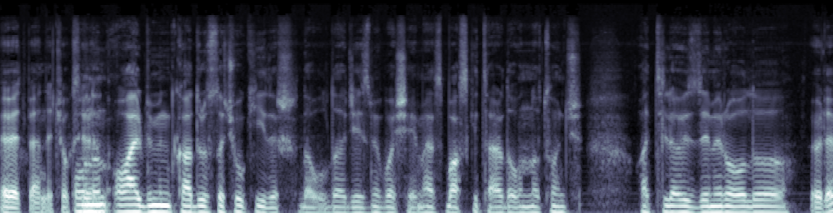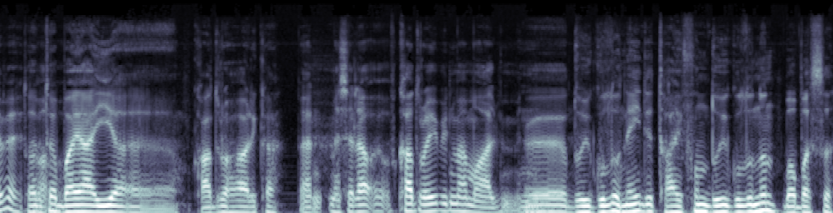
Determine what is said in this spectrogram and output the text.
Evet ben de çok severim. Onun o albümün kadrosu da çok iyidir. Davulda Cezmi Başeymez, bas gitarda Onunla Tunç, Atilla Özdemiroğlu. Öyle mi? Tabii tabii bayağı iyi e, kadro harika. Ben mesela kadroyu bilmem o albümün. E, Duygulu neydi? Tayfun Duygulu'nun babası.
